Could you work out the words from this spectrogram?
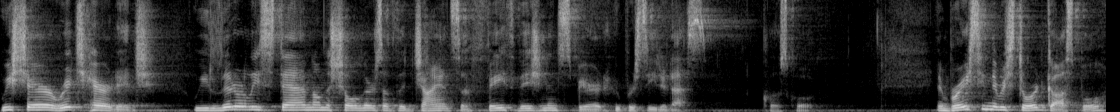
we share a rich heritage. We literally stand on the shoulders of the giants of faith, vision, and spirit who preceded us. Close quote. Embracing the restored gospel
